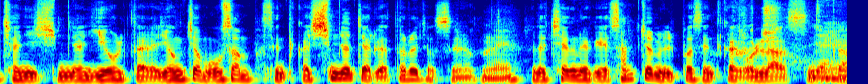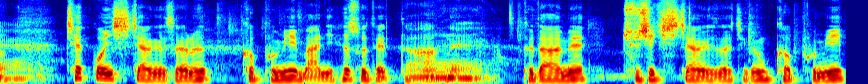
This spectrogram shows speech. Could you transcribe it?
2020년 2월 달에 0.53%까지 10년짜리가 떨어졌어요. 네. 근데 최근에 그게 3.1%까지 올라왔으니까 네. 채권 시장에서는 거품이 많이 해소됐다. 네. 그 다음에 주식 시장에서 지금 거품이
